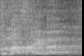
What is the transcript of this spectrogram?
rumah saya kan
